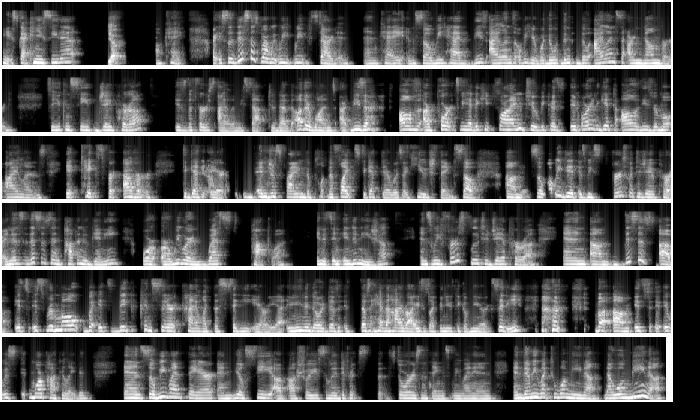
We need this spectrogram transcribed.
Hey, Scott, can you see that? Yep. Okay. All right. So this is where we, we, we started. Okay. And so we had these islands over here where the, the, the islands are numbered. So you can see Jayapura is the first island we stopped to. Now the other ones are these are all of our ports we had to keep flying to because in order to get to all of these remote islands, it takes forever. to get yeah. there and just finding the, the flights to get there was a huge thing so um yeah. so what we did is we first went to jayapura and this, this is in papua new guinea or or we were in west papua and it's in indonesia and so we first flew to Jayapura, and um, this is um, it's it's remote, but it's they consider it kind of like the city area. And even though it doesn't it doesn't have the high rises like when you think of New York City, but um, it's it was more populated. And so we went there, and you'll see. Um, I'll show you some of the different stores and things we went in, and then we went to Wamena. Now Wamena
